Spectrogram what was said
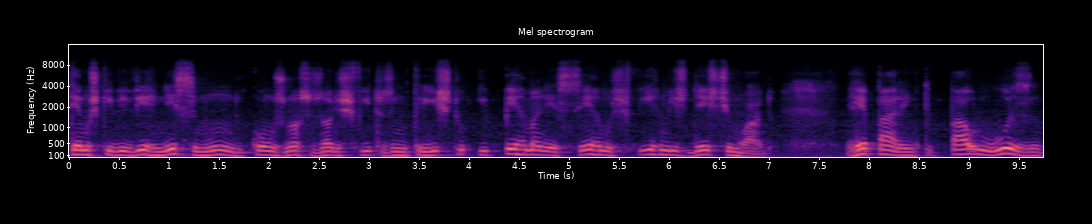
Temos que viver nesse mundo com os nossos olhos fitos em Cristo e permanecermos firmes deste modo. Reparem que Paulo usa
